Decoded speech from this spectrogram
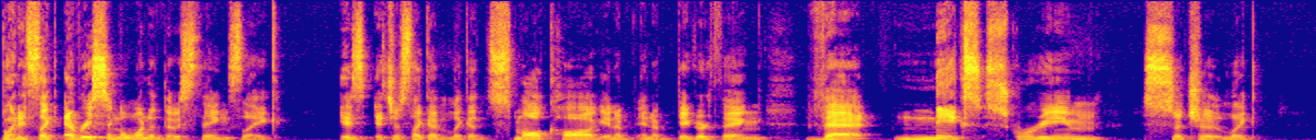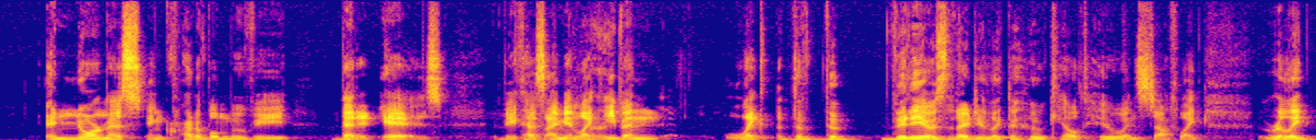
but it's like every single one of those things, like is it's just like a like a small cog in a in a bigger thing that makes Scream such a like enormous, incredible movie that it is. Because I mean, like even like the the videos that I do, like the Who Killed Who and stuff, like really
